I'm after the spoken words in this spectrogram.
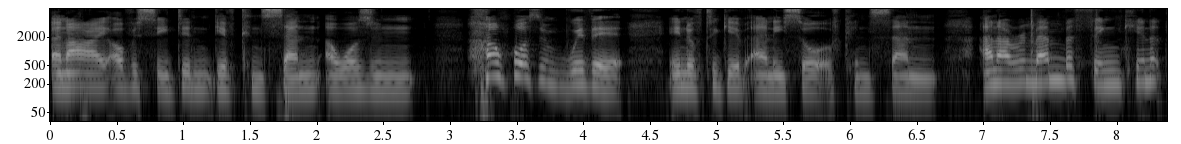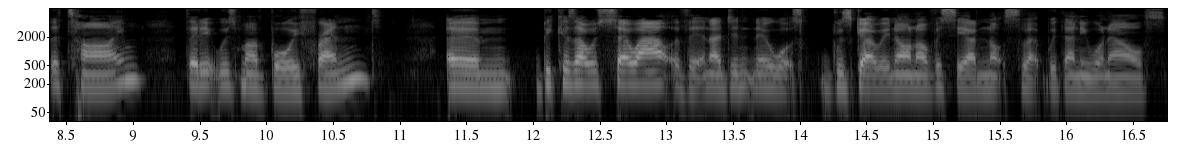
and I obviously didn't give consent. I wasn't I wasn't with it enough to give any sort of consent. And I remember thinking at the time that it was my boyfriend um, because I was so out of it and I didn't know what was going on. Obviously, I'd not slept with anyone else.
